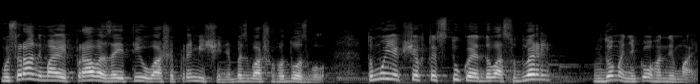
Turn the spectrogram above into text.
Мусора не мають права зайти у ваше приміщення без вашого дозволу. Тому, якщо хтось стукає до вас у двері, вдома нікого немає.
